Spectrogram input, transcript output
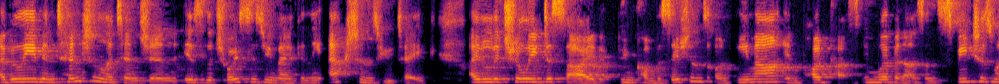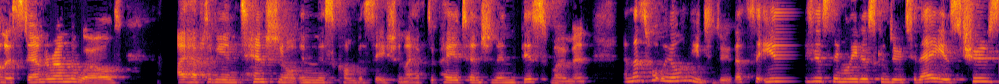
I believe intentional attention is the choices you make and the actions you take. I literally decide in conversations, on email, in podcasts, in webinars, and speeches when I stand around the world I have to be intentional in this conversation. I have to pay attention in this moment. And that's what we all need to do. That's the easiest thing leaders can do today is choose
